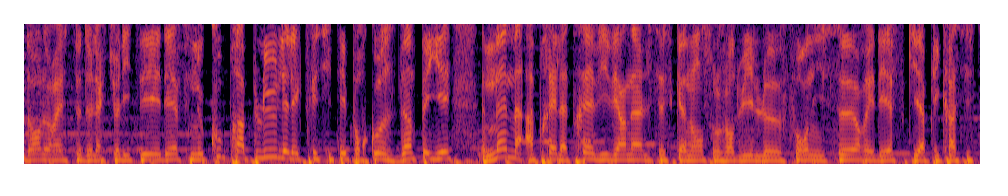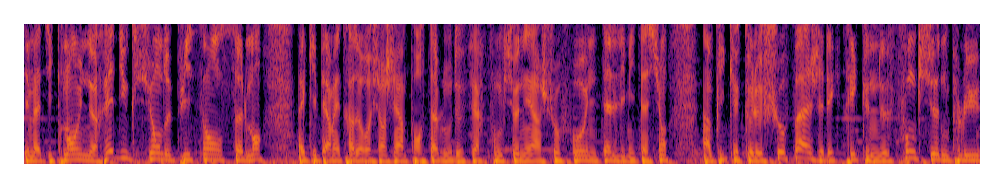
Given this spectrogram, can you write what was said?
Dans le reste de l'actualité, EDF ne coupera plus l'électricité pour cause d'impayés, même après la trêve hivernale. C'est ce qu'annonce aujourd'hui le fournisseur EDF qui appliquera systématiquement une réduction de puissance seulement qui permettra de recharger un portable ou de faire fonctionner un chauffe-eau. Une telle limitation implique que le chauffage électrique ne fonctionne plus.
